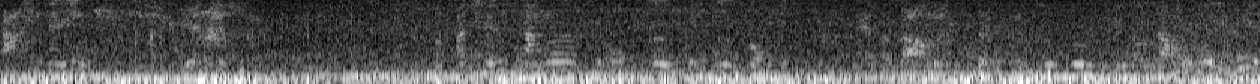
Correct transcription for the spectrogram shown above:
答应的应，许愿的许。它全长呢有二点二公里，会把我们整个住宿区都绕过一遍。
